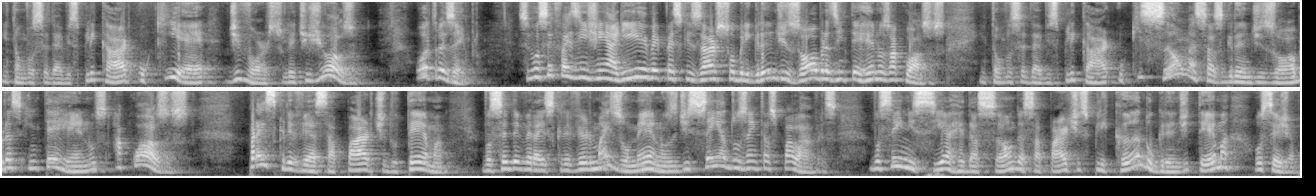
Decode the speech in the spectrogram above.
então você deve explicar o que é divórcio litigioso. Outro exemplo. Se você faz engenharia e vai pesquisar sobre grandes obras em terrenos aquosos, então você deve explicar o que são essas grandes obras em terrenos aquosos. Para escrever essa parte do tema, você deverá escrever mais ou menos de 100 a 200 palavras. Você inicia a redação dessa parte explicando o grande tema, ou seja,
